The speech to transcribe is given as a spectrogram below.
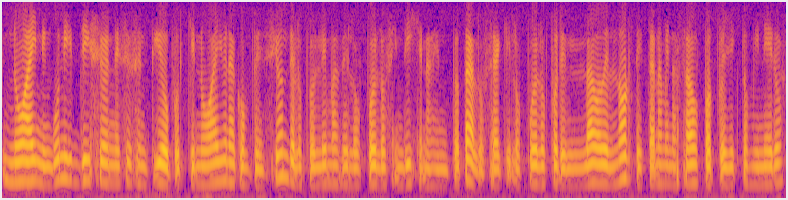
No hay ningún indicio en ese sentido porque no hay una comprensión de los problemas de los pueblos indígenas en total. O sea que los pueblos por el lado del norte están amenazados por proyectos mineros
